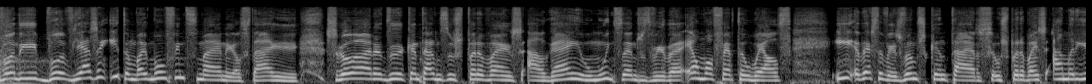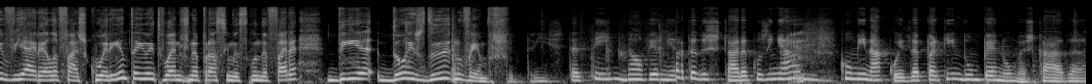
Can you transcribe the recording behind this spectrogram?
Bom dia, boa viagem e também bom fim de semana. Ele está aí. Chegou a hora de cantarmos os parabéns a alguém. O Muitos Anos de Vida é uma oferta Wells. E desta vez vamos cantar os parabéns à Maria Vieira. Ela faz 48 anos na próxima segunda-feira, dia 2 de novembro. Triste assim não ver-me a de estar a cozinhar Culmina a coisa partindo um pé numa escada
